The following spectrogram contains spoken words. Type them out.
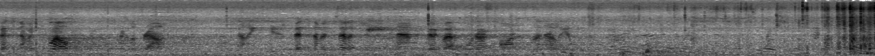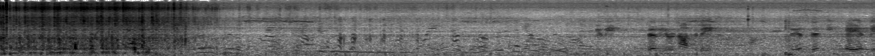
fence number 12, Nicholas Brown. Coming to fence number 17 and third class order on linoleum. To be heavy or not to be. They have 15 K and B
